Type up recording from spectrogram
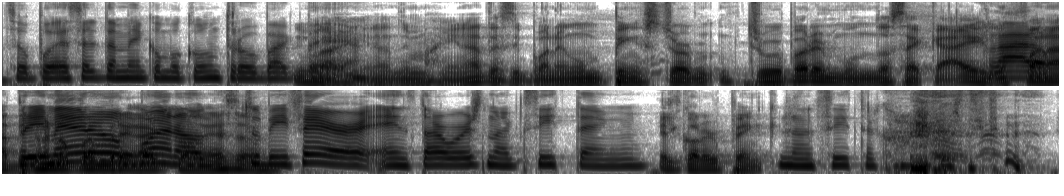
Eso puede ser también como que un throwback de Imagínate, imagínate, si ponen un Pink Stormtrooper, el mundo se cae. Los Claro. fanáticos Primero, no pueden bregar con bueno, eso. to be fair, en Star Wars no existen. El color pink. No existe el color rosita.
